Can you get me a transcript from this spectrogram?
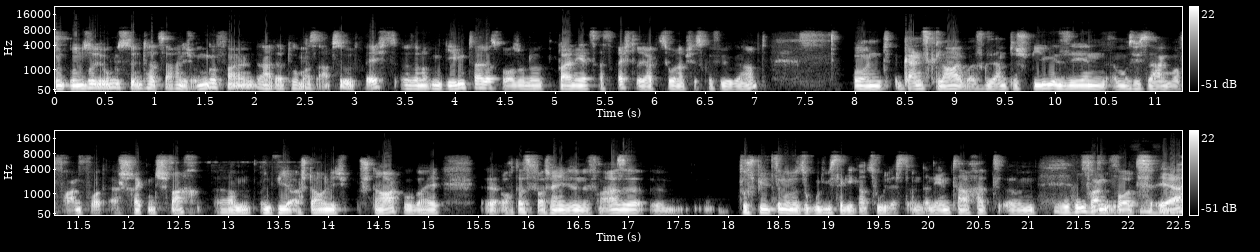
und unsere Jungs sind Tatsache nicht umgefallen. Da hat der Thomas absolut recht, sondern im Gegenteil, das war so eine kleine jetzt erst Recht-Reaktion, habe ich das Gefühl gehabt. Und ganz klar, über das gesamte Spiel gesehen, muss ich sagen, war Frankfurt erschreckend schwach ähm, und wir erstaunlich stark, wobei äh, auch das wahrscheinlich so eine Phrase, äh, du spielst immer nur so gut, wie es der Gegner zulässt. Und an dem Tag hat ähm, Frankfurt, ja.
